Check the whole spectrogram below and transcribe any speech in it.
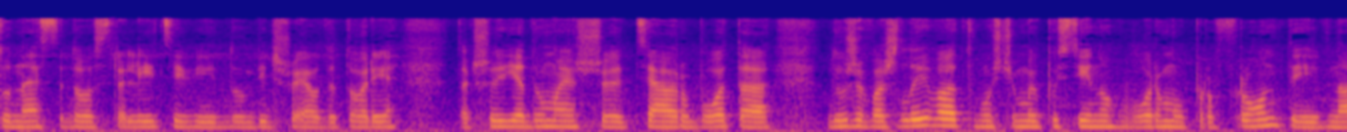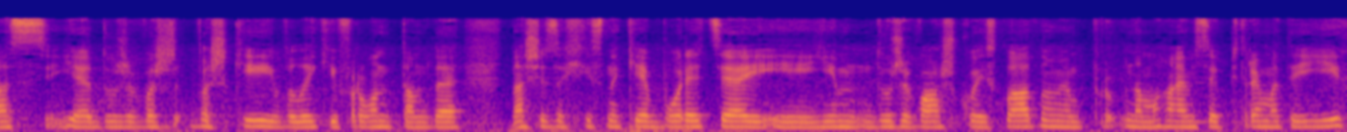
донести до австралійців і до більшої аудиторії. Так що я думаю, що ця робота дуже важлива, тому що ми постійно говоримо про фронт, і в нас є дуже важ- важкий великий фронт, там де наші захисники борються, і їм дуже важко і складно. Ми намагаємося підтримати їх,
